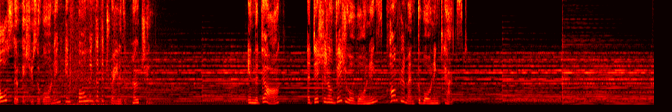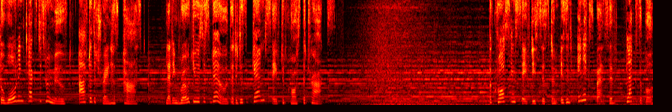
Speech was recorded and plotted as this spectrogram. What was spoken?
also issues a warning informing that the train is approaching. In the dark, additional visual warnings complement the warning text. The warning text is removed after the train has passed, letting road users know that it is again safe to cross the tracks. The crossing safety system is an inexpensive, flexible,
